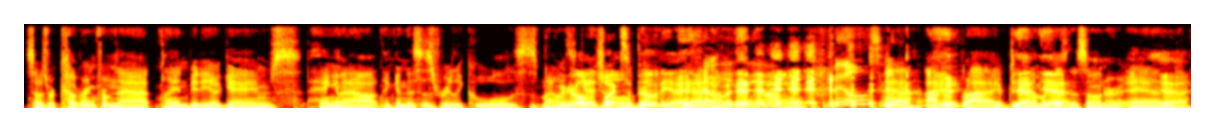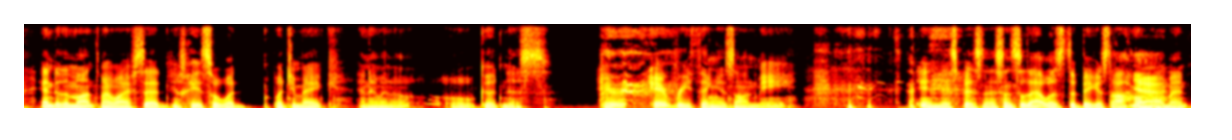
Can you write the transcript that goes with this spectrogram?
so I was recovering from that, playing video games, hanging out, thinking this is really cool. This is my own Look at all the schedule. flexibility I Yeah. have. So. Bills? Yeah, I've arrived. You Yeah, know, I'm a yeah. business owner, and Yeah. end of the month, my wife said, "Hey, so what? What'd you make?" And I went, "Oh, oh goodness, er- everything is on me." in this business. And so that was the biggest aha Yeah. moment.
